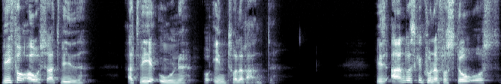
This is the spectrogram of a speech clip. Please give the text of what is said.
Vi får også at vide, at vi er onde og intolerante. Hvis andre skal kunne forstå os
